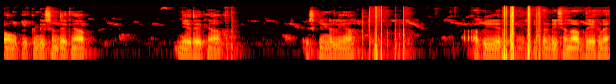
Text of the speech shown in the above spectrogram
पाँव की कंडीशन देखें आप। ये देखें आप, इसकी नलियाँ। अभी ये देखें, इसकी कंडीशन आप देख लें।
